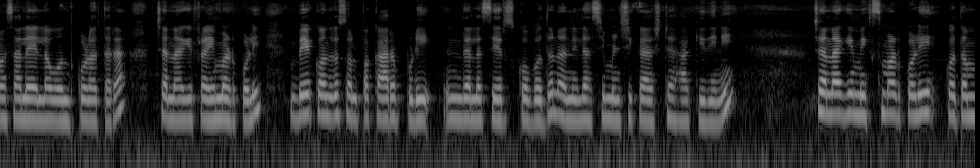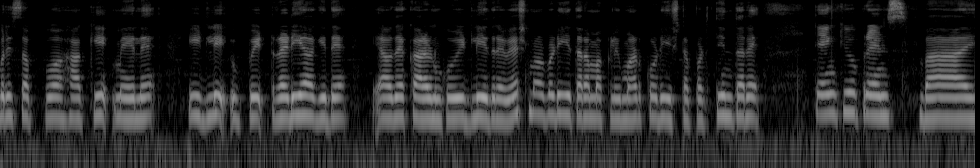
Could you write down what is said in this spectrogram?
ಮಸಾಲೆ ಎಲ್ಲ ಹೊಂದ್ಕೊಳ್ಳೋ ಥರ ಚೆನ್ನಾಗಿ ಫ್ರೈ ಮಾಡ್ಕೊಳ್ಳಿ. ಬೇಕು ಅಂದರೆ ಸ್ವಲ್ಪ ಖಾರದ ಪುಡಿ ಇಂದೆಲ್ಲ ಸೇರಿಸ್ಕೋಬೋದು. ನಾನಿಲ್ಲ ಹಸಿಮೆಣ್ಸಿಕಾಯಿ ಅಷ್ಟೇ ಹಾಕಿದ್ದೀನಿ. ಚೆನ್ನಾಗಿ ಮಿಕ್ಸ್ ಮಾಡ್ಕೊಳ್ಳಿ. ಕೊತ್ತಂಬರಿ ಸೊಪ್ಪು ಹಾಕಿ ಮೇಲೆ ಇಡ್ಲಿ ಉಪ್ಪಿಟ್ಟು ರೆಡಿಯಾಗಿದೆ ಯಾವುದೇ ಕಾರಣಕ್ಕೂ ಇಡ್ಲಿ ಇದ್ದರೆ ವೇಸ್ಟ್ ಮಾಡಬೇಡಿ. ಈ ಥರ ಮಕ್ಳಿಗೆ ಮಾಡಿಕೊಡಿ, ಇಷ್ಟಪಟ್ಟು ತಿಂತಾರೆ. Thank you friends. ಬಾಯ್.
